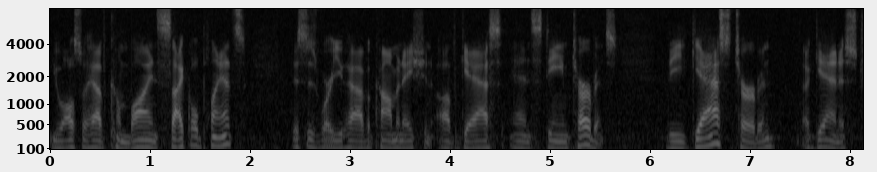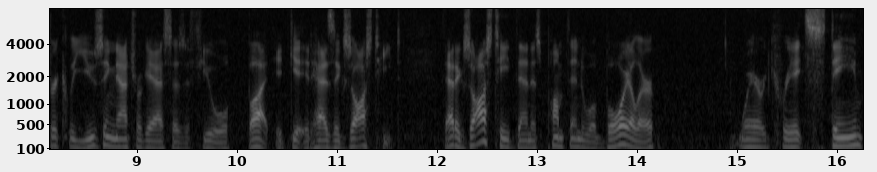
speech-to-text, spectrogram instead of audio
You also have combined cycle plants. This is where you have a combination of gas and steam turbines. The gas turbine, again, is strictly using natural gas as a fuel, but it, it has exhaust heat. That exhaust heat then is pumped into a boiler where it creates steam,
